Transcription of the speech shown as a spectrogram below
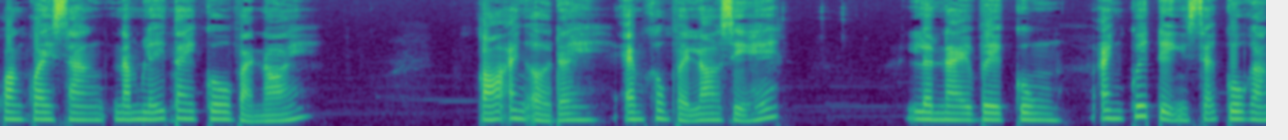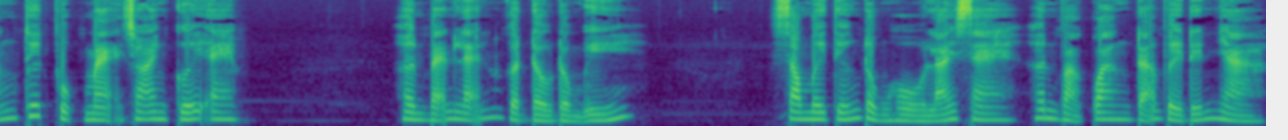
Quang quay sang nắm lấy tay cô và nói Có anh ở đây em không phải lo gì hết. Lần này về cùng anh quyết định sẽ cố gắng thuyết phục mẹ cho anh cưới em. Hân bẽn lẽn gật đầu đồng ý. Sau mấy tiếng đồng hồ lái xe, Hân và Quang đã về đến nhà.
